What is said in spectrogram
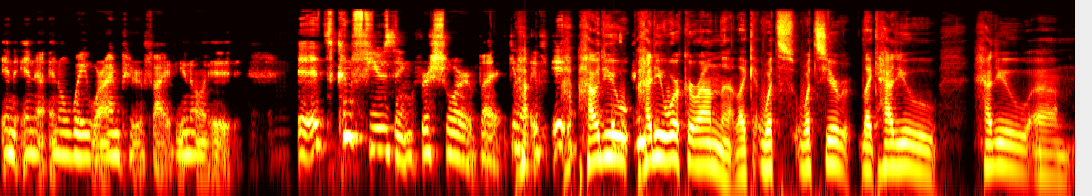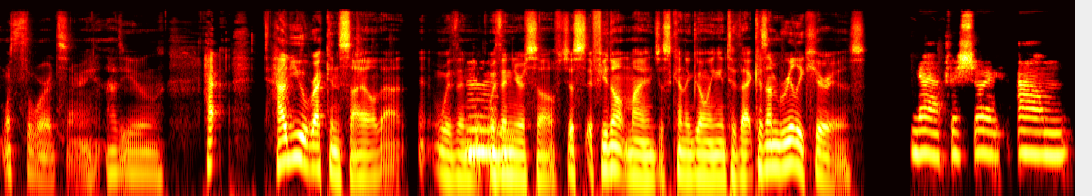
in in a, in a way where I'm purified. You know, it it's confusing for sure. But you know, how, if it, how do you how do you work around that? Like, what's what's your like? How do you how do you um what's the word? Sorry, how do you how, how do you reconcile that within mm. within yourself? Just if you don't mind, just kind of going into that because I'm really curious. Yeah, for sure. Um,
